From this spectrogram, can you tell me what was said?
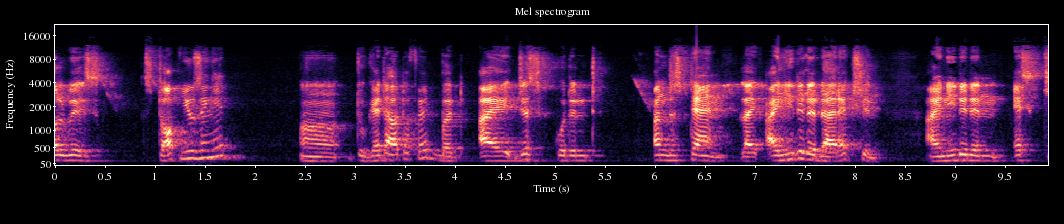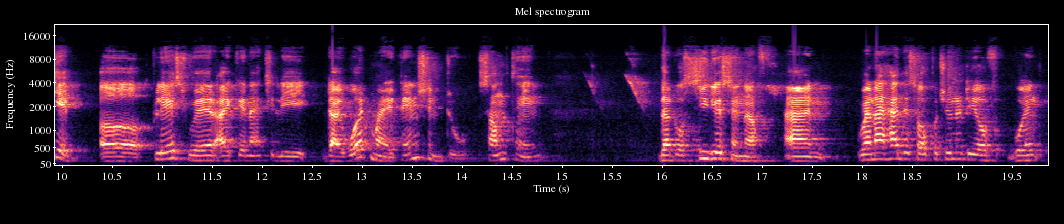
always stop using it, uh, to get out of it, but I just couldn't understand. Like, I needed a direction. I needed an escape, a place where I can actually divert my attention to something that was serious enough. And when I had this opportunity of going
